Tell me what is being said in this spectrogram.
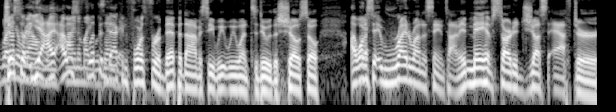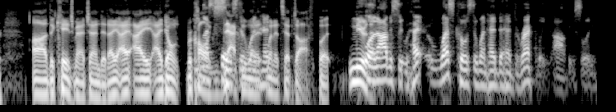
Right Just a, yeah, I, I, was flipping was back and forth for a bit, but then obviously we, we went to do the show. So I want to yeah. say right around the same time. It may have started just after uh, the cage match ended. I I, I don't recall exactly when it, when it tipped off, but near. Well, and obviously West Coast it went head to head directly, obviously.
